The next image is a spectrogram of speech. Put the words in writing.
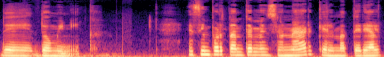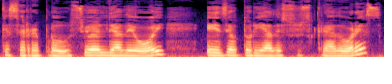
de Dominique. Es importante mencionar que el material que se reprodució el día de hoy es de autoría de sus creadores,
